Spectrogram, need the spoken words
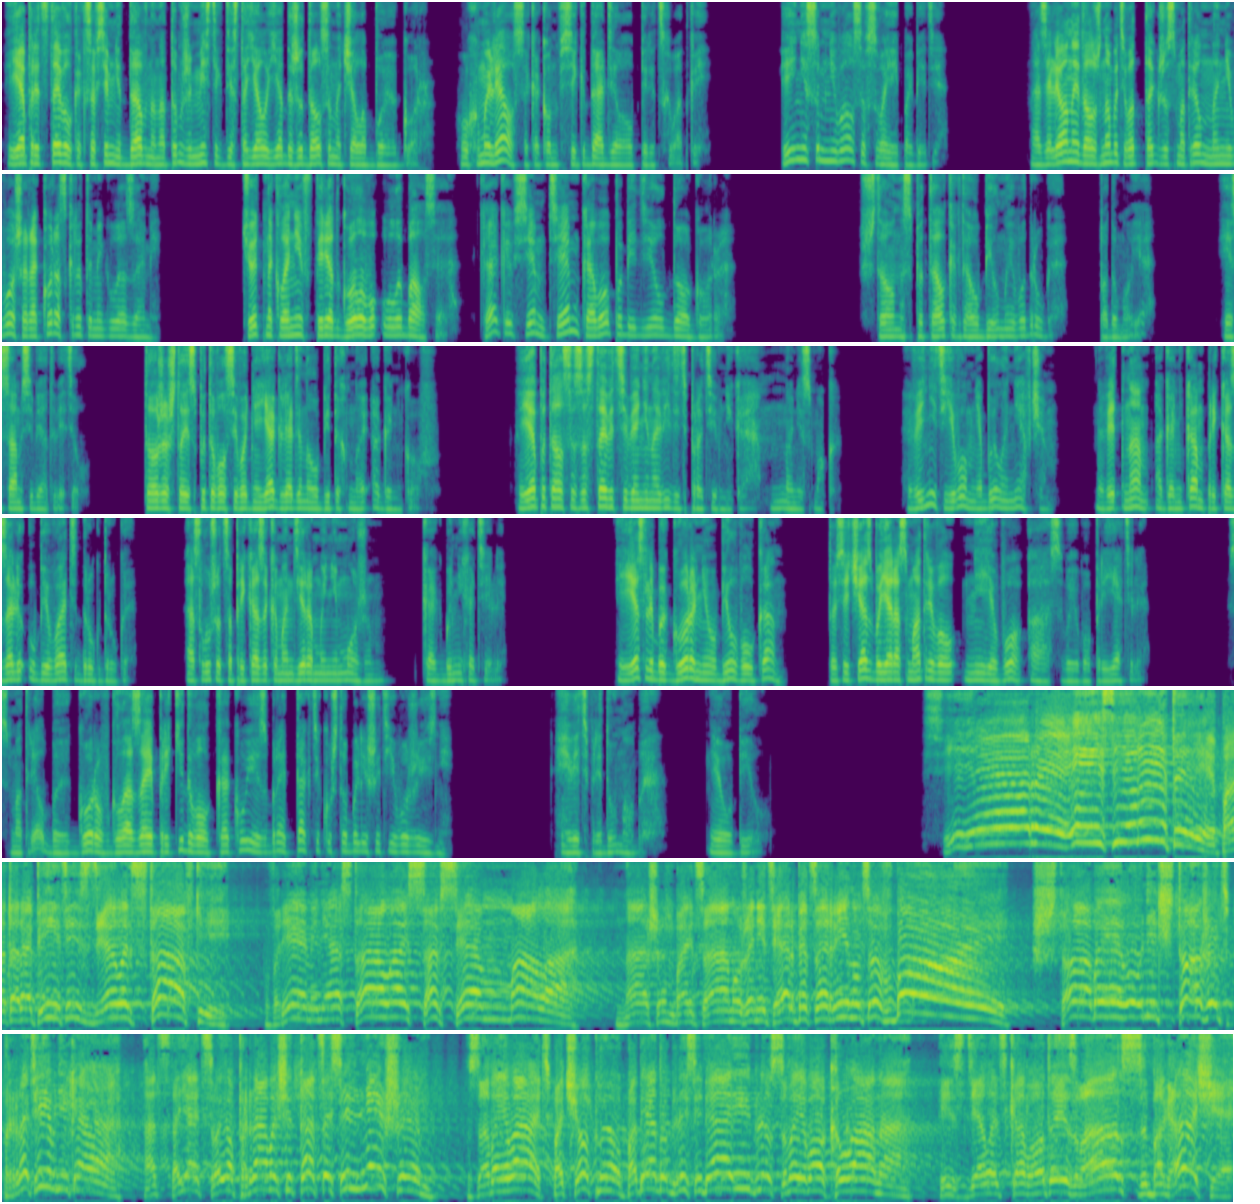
Я представил, как совсем недавно на том же месте, где стоял я, дожидался начала боя гор. Ухмылялся, как он всегда делал перед схваткой. И не сомневался в своей победе. А зеленый, должно быть, вот так же смотрел на него широко раскрытыми глазами. Чуть наклонив вперед голову, улыбался, как и всем тем, кого победил Догора. «Что он испытал, когда убил моего друга?» — подумал я. И сам себе ответил. То же, что испытывал сегодня я, глядя на убитых мной огоньков. Я пытался заставить себя ненавидеть противника, но не смог. Винить его мне было не в чем. Ведь нам, огонькам, приказали убивать друг друга. А слушаться приказа командира мы не можем, как бы ни хотели. Если бы Гора не убил вулкан, то сейчас бы я рассматривал не его, а своего приятеля. Смотрел бы Гору в глаза и прикидывал, какую избрать тактику, чтобы лишить его жизни. И ведь придумал бы и убил. «Сиеры и сиериты, поторопитесь сделать ставки! Времени осталось совсем мало! Нашим бойцам уже не терпится ринуться в бой! Чтобы уничтожить противника, отстоять свое право считаться сильнейшим!» завоевать почетную победу для себя и для своего клана и сделать кого-то из вас богаче.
